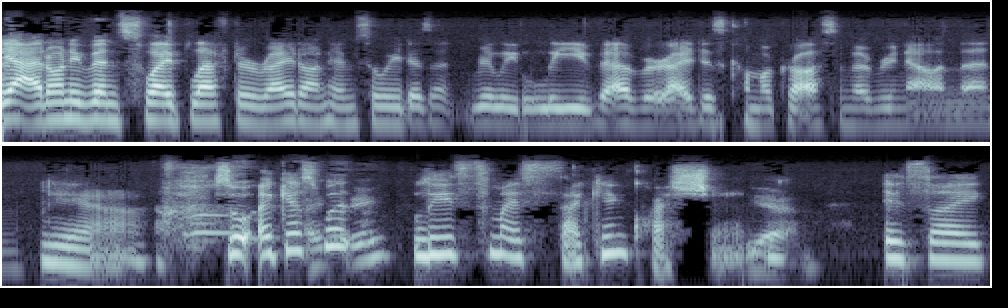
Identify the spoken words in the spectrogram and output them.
yeah, I don't even swipe left or right on him, so he doesn't really leave ever. I just come across him every now and then. Yeah. So I guess I what think- leads to my second question. Yeah. is like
